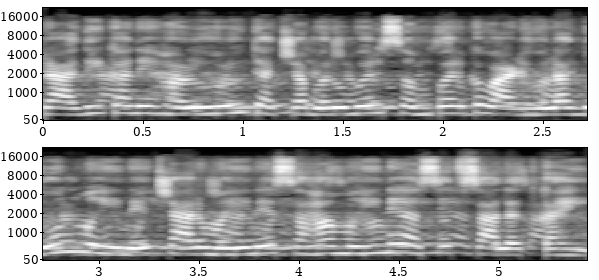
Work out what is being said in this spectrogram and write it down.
राधिकाने हळूहळू त्याच्या बरोबर संपर्क वाढवला. दोन महिने चार महिने सहा महिने असंच चालत काही.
